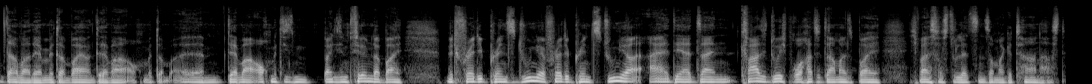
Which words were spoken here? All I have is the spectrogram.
Da war der mit dabei und der war auch mit dabei, ähm, der war auch mit diesem, bei diesem Film dabei mit Freddie Prince Jr. Freddie Prince Jr., äh, der seinen quasi Durchbruch hatte damals bei Ich weiß, was du letzten Sommer getan hast.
